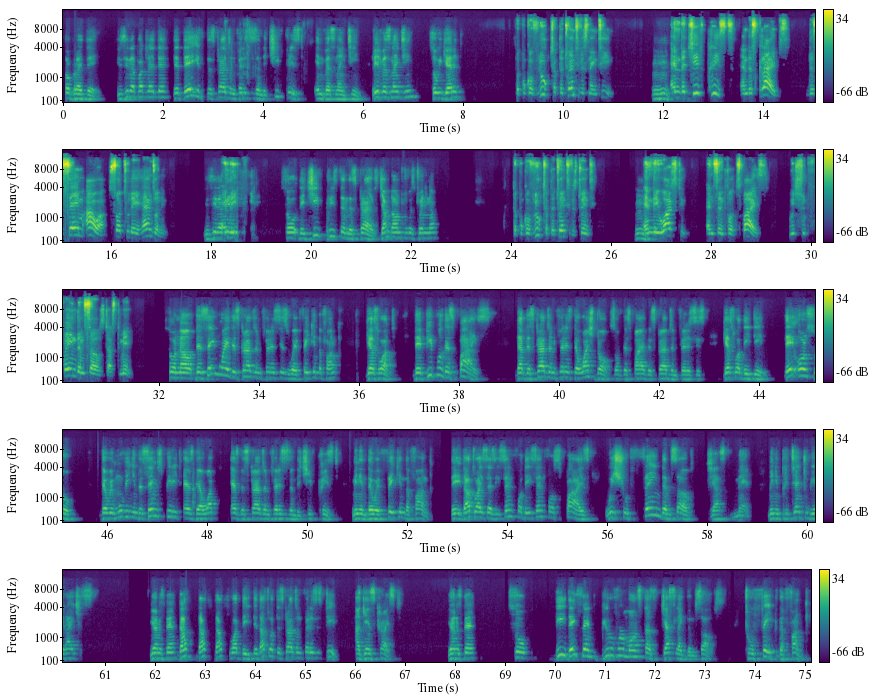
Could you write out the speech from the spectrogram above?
Stop right there. You see that part right there? The day is the scribes and Pharisees and the chief priest in verse 19. Read verse 19 so we get it. The book of Luke, chapter 20, verse 19. Mhm. And the chief priests and the scribes, the same hour, sought to lay hands on him. You see that And they, So the chief priest and the scribes, jump down to verse 20 now. the book of Luke, chapter 20, verse 20. Mhm. And they watched him and sent forth spies, which should feign themselves just men. So now, the same way the scribes and Pharisees were faking the funk, guess what? The people, the spies, that the scribes and Pharisees, the watchdogs of the spy, the scribes and Pharisees, guess what they did? They also, they were moving in the same spirit as their what? As the scribes and Pharisees and the chief priest, meaning they were faking the funk. They, that's why it says he sent for, they sent for spies, which should feign themselves just men, meaning pretend to be righteous. You understand? That, that, that's what they did. That's what the scribes and Pharisees did against Christ. You understand? So they, they sent beautiful monsters just like themselves to fake the funk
